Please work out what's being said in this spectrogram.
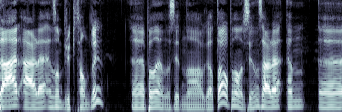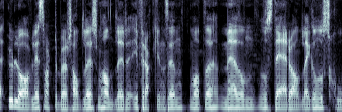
Der er det en sånn brukthandler eh, på den ene siden av gata, og på den andre siden så er det en eh, ulovlig svartebørshandler som handler i frakken sin, på en måte med sånn, noe stereoanlegg og noen sko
